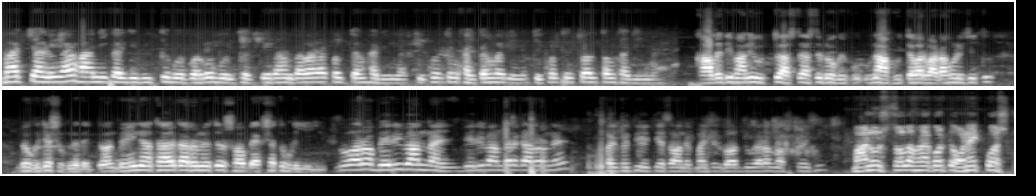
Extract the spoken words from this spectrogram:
বাচ্চা লিয়া হানি কাজে দিতে ঘরে বই থাকতে রান্না বাড়া করতাম হারি না ঠিক মতন খাইতাম হারি না ঠিক মতন চলতাম হারি না। খালেদি পানি উঠতে আস্তে আস্তে ডগি না ফুটতে আবার বাড়া হলে যেত ডগিটা শুকনো থাকতো। কারণ বেরি না থাকার কারণে তো সব একসাথে উড়ে যাই জোয়ারও বেরি বান নাই বেরি বান্ধার কারণে ক্ষয়ক্ষতি হইতেছে অনেক মানুষের ঘর দুয়ারও নষ্ট হয়েছে মানুষ চলাফেরা করতে অনেক কষ্ট।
